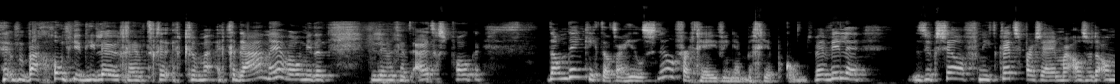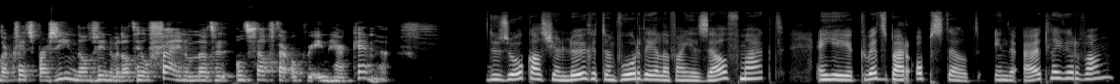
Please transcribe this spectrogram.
waarom je die leugen hebt gedaan, hè? waarom je dat, die leugen hebt uitgesproken. Dan denk ik dat er heel snel vergeving en begrip komt. Wij willen natuurlijk zelf niet kwetsbaar zijn, maar als we de ander kwetsbaar zien, dan vinden we dat heel fijn, omdat we onszelf daar ook weer in herkennen. Dus ook als je een leugen ten voordele van jezelf maakt en je je kwetsbaar opstelt in de uitleg ervan,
